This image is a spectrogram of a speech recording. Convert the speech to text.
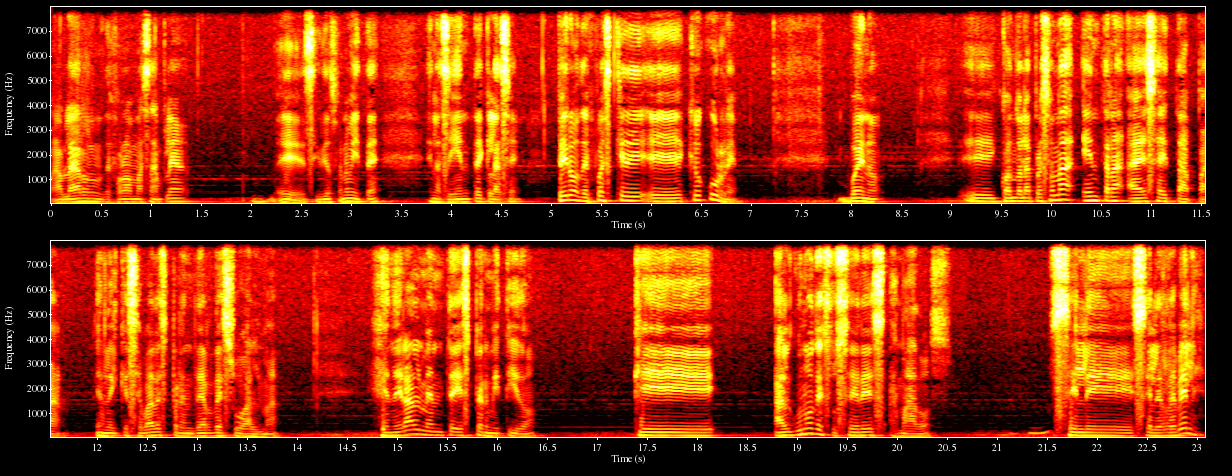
hablar de forma más amplia, eh, si Dios permite, en la siguiente clase. Pero después, ¿qué, eh, ¿qué ocurre? Bueno, eh, cuando la persona entra a esa etapa en la que se va a desprender de su alma, generalmente es permitido que alguno de sus seres amados se le, se le revele.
